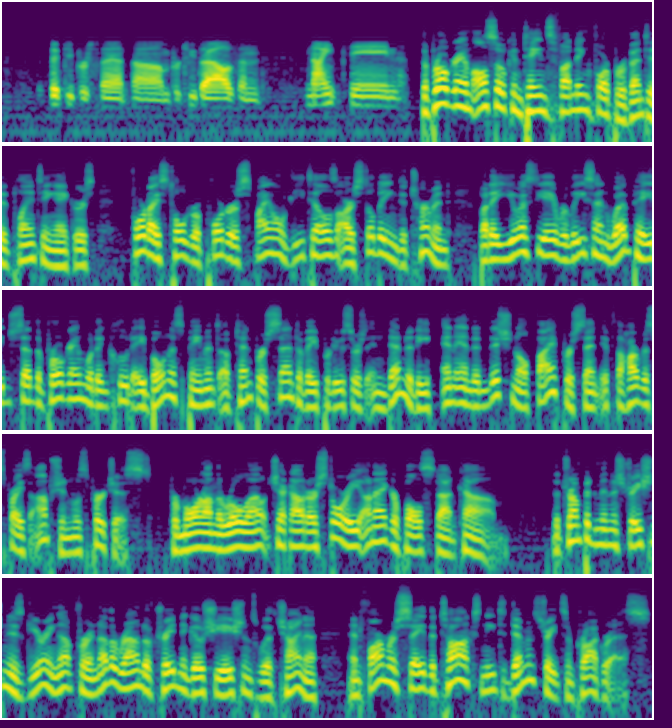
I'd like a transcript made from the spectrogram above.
50% um, for 2019. The program also contains funding for prevented planting acres Fordyce told reporters final details are still being determined, but a USDA release and webpage said the program would include a bonus payment of 10% of a producer's indemnity and an additional 5% if the harvest price option was purchased. For more on the rollout, check out our story on agripulse.com. The Trump administration is gearing up for another round of trade negotiations with China, and farmers say the talks need to demonstrate some progress.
